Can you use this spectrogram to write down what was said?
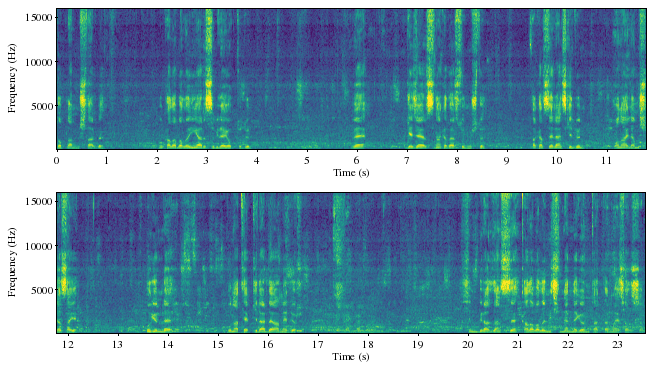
toplanmışlardı. Bu kalabalığın yarısı bile yoktu dün. Ve gece yarısına kadar sürmüştü. Fakat Zelenski dün onaylamış yasayı. Bugün de buna tepkiler devam ediyor. Şimdi birazdan size kalabalığın içinden de görüntü aktarmaya çalışacağım.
